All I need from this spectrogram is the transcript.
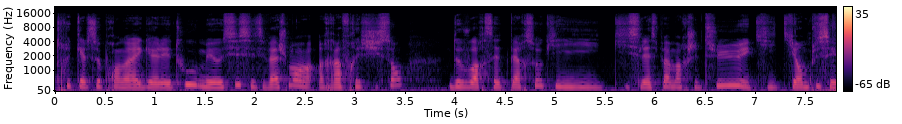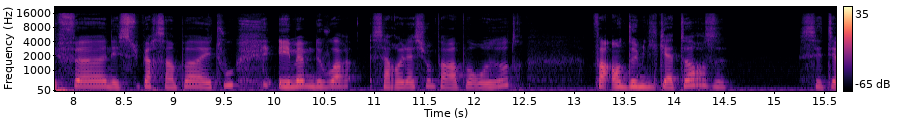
trucs qu'elle se prend dans la gueule et tout mais aussi c'est vachement rafraîchissant de voir cette perso qui qui se laisse pas marcher dessus et qui, qui en plus est fun et super sympa et tout. Et même de voir sa relation par rapport aux autres. Enfin en 2014 c'était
